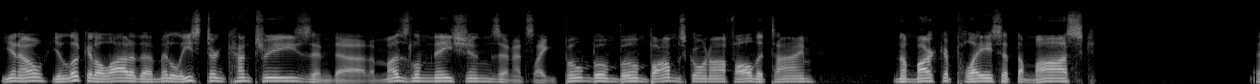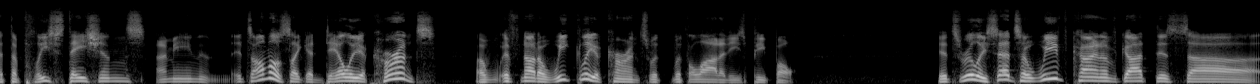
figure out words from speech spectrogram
You know, you look at a lot of the Middle Eastern countries and uh, the Muslim nations, and it's like boom, boom, boom, bombs going off all the time. In the marketplace, at the mosque, at the police stations. I mean, it's almost like a daily occurrence, if not a weekly occurrence with, with a lot of these people it's really sad. So we've kind of got this uh,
